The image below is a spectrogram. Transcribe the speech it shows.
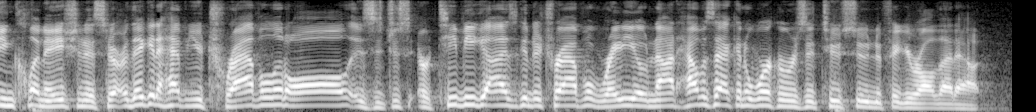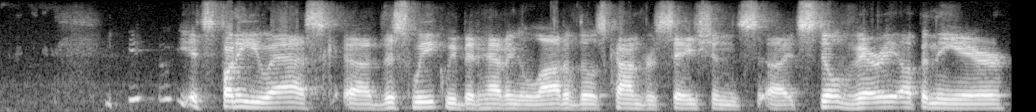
inclination as to are they going to have you travel at all? Is it just are TV guys going to travel, radio not? How is that going to work, or is it too soon to figure all that out? It's funny you ask. Uh, this week we've been having a lot of those conversations. Uh, it's still very up in the air.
